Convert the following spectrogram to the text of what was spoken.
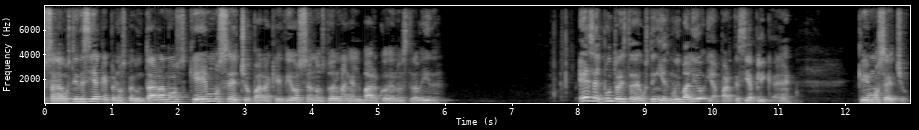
San Agustín decía que nos preguntáramos qué hemos hecho para que Dios se nos duerma en el barco de nuestra vida. Ese es el punto de vista de Agustín y es muy válido y aparte sí aplica. ¿eh? ¿Qué hemos hecho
